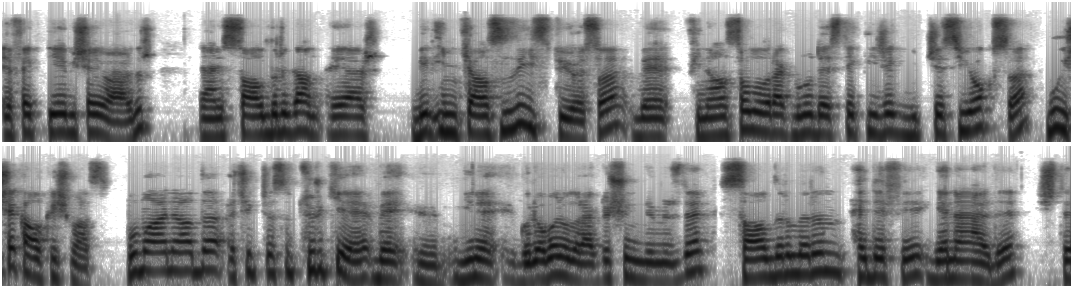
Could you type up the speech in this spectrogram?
efekt diye bir şey vardır. Yani saldırgan eğer bir imkansızı istiyorsa ve finansal olarak bunu destekleyecek bütçesi yoksa bu işe kalkışmaz. Bu manada açıkçası Türkiye ve e, yine global olarak düşündüğümüzde saldırıların hedefi genelde işte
